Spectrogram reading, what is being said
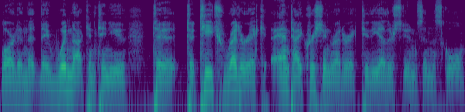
Lord, and that they would not continue to, to teach rhetoric, anti Christian rhetoric, to the other students in the school.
